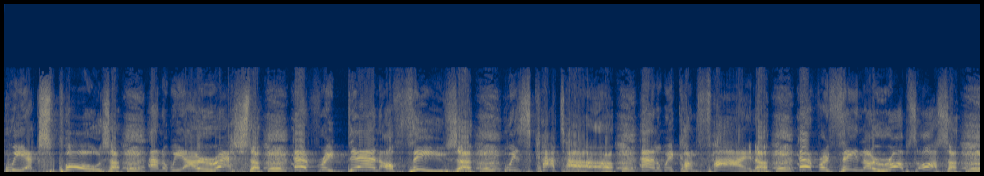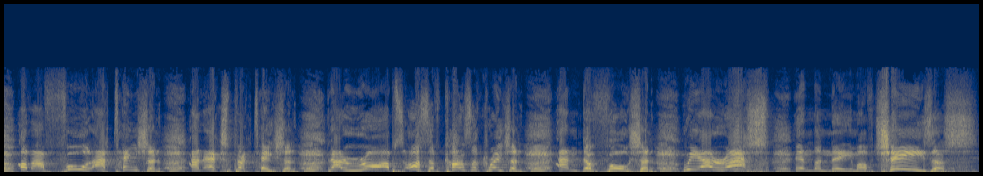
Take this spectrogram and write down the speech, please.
We expose and we arrest every den of thieves. Uh, we scatter and we confine uh, everything that robs us uh, of our full attention and expectation, that robs us of consecration and devotion. We arrest in the name of Jesus.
